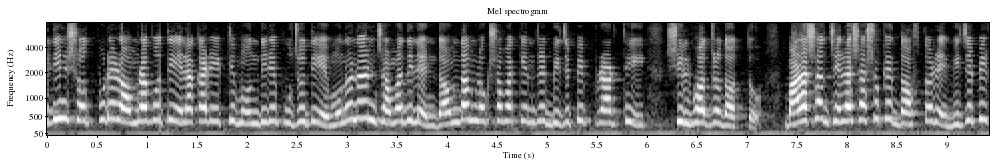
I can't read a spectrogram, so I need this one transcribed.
এদিন সোদপুরের অমরাবতী এলাকার একটি মন্দিরে পুজো দিয়ে মনোনয়ন জমা দিলেন দমদম লোকসভা কেন্দ্রের বিজেপি প্রার্থী শিলভদ্র দত্ত। বারাসাত জেলা শাসকের দফতরে বিজেপির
